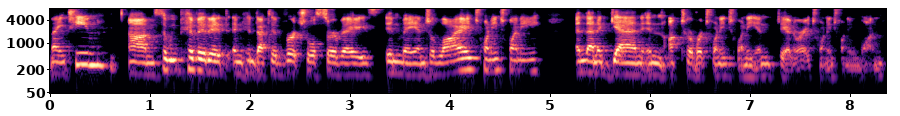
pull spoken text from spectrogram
19. Um, so we pivoted and conducted virtual surveys in May and July 2020, and then again in October 2020 and January 2021.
